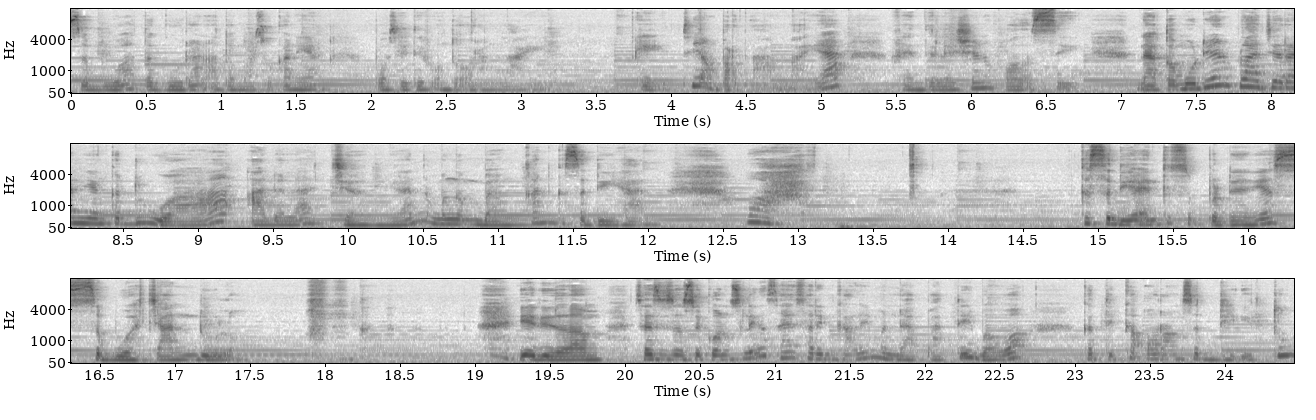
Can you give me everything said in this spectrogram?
sebuah teguran atau masukan yang positif untuk orang lain. Oke, itu yang pertama ya, ventilation policy. Nah, kemudian pelajaran yang kedua adalah jangan mengembangkan kesedihan. Wah, kesedihan itu sebenarnya sebuah candu loh. ya di dalam sesi-sesi konseling saya sering kali mendapati bahwa ketika orang sedih itu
